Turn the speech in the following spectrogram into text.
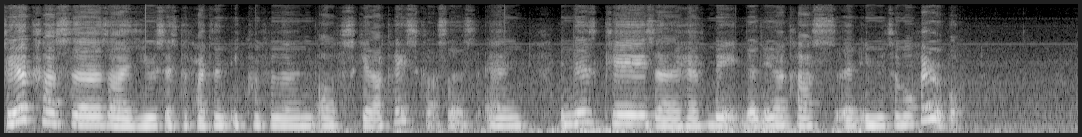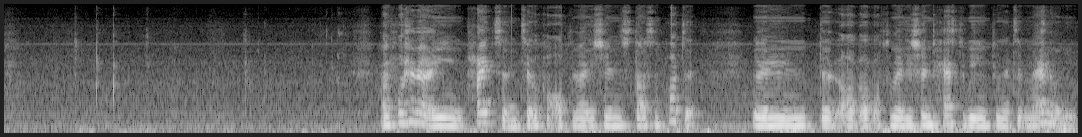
data classes are used as the Python equivalent of Scala case classes, and in this case, I have made the data class an immutable variable. Unfortunately, in Python, tail call optimization is not supported when the optimization has to be implemented manually.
